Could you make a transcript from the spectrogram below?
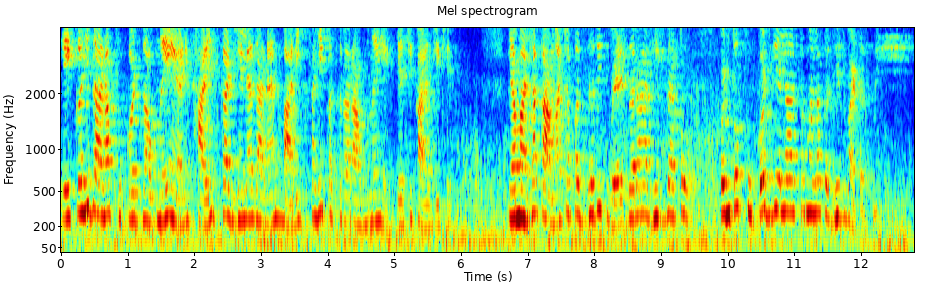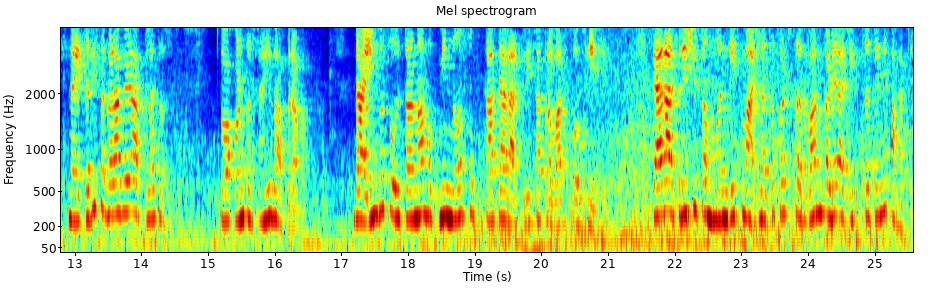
एकही दाणा फुकट जाऊ नये आणि थाळीत काढलेल्या दाण्यात बारीकसाही कचरा राहू नये याची काळजी घेते या माझ्या कामाच्या पद्धतीत वेळ जरा अधिक जातो पण तो फुकट गेला असं मला कधीच वाटत नाही. नाहीतरी सगळा वेळ आपलाच असतो. तो आपण कसाही वापरावा. डाळिंब सोलताना मग मी न चुकता त्या रात्रीचा प्रवास करून येते. त्या रात्रीशी संबंधित माझ्यासकट सर्वांकडे अलिप्ततेने पाहते.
